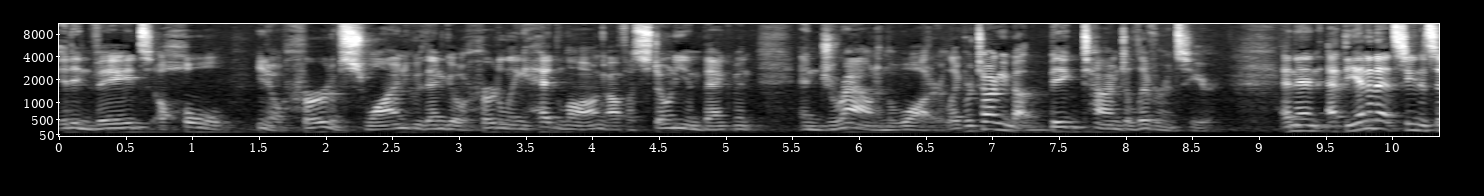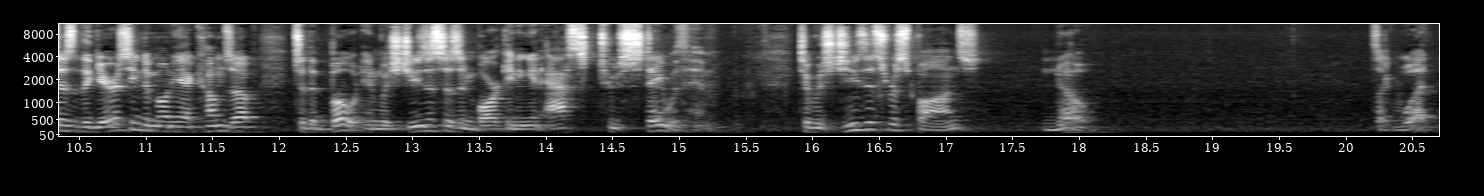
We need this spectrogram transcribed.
it invades a whole, you know, herd of swine who then go hurtling headlong off a stony embankment and drown in the water. Like we're talking about big time deliverance here. And then at the end of that scene, it says that the Gerasene demoniac comes up to the boat in which Jesus is embarking and asks to stay with him. To which Jesus responds, No. It's like, what?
